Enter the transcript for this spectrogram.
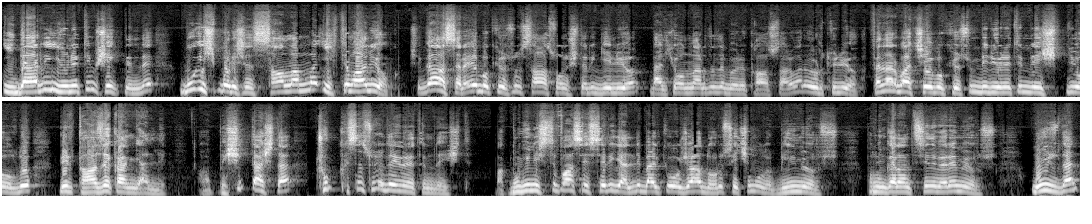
idari yönetim şeklinde bu iç barışın sağlanma ihtimali yok. Şimdi Galatasaray'a bakıyorsun sağ sonuçları geliyor. Belki onlarda da böyle kaoslar var örtülüyor. Fenerbahçe'ye bakıyorsun bir yönetim değişikliği oldu. Bir taze kan geldi. Ama Beşiktaş'ta çok kısa sürede yönetim değişti. Bak bugün istifa sesleri geldi. Belki ocağa doğru seçim olur. Bilmiyoruz. Bunun garantisini veremiyoruz. O yüzden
